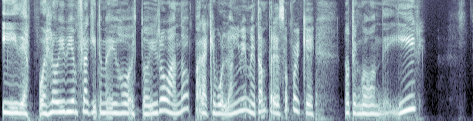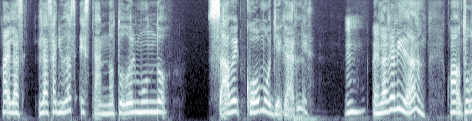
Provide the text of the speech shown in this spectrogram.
y después lo vi bien flaquito y me dijo, estoy robando para que vuelvan y me metan preso porque no tengo dónde ir. Las, las ayudas están, no todo el mundo sabe cómo llegarles. Es la realidad. Cuando tú,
